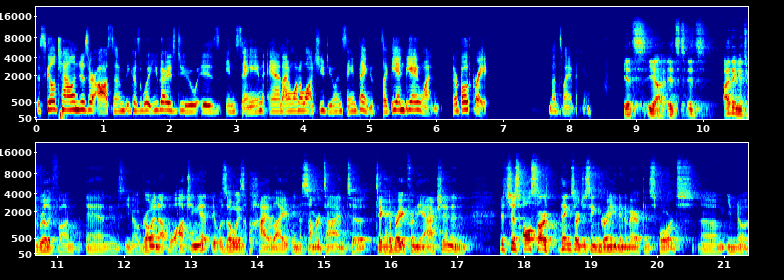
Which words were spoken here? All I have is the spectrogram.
The skill challenges are awesome because what you guys do is insane. And I want to watch you do insane things. It's like the NBA one. They're both great. That's my opinion. It's yeah, it's it's I think it's really fun. And, you know, growing up watching it, it was always a highlight in the summertime to take a break from the action and it's just all star things are just ingrained in American sports. Um, you know,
